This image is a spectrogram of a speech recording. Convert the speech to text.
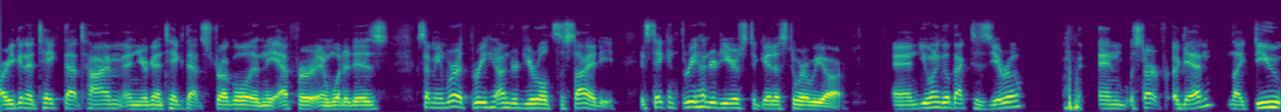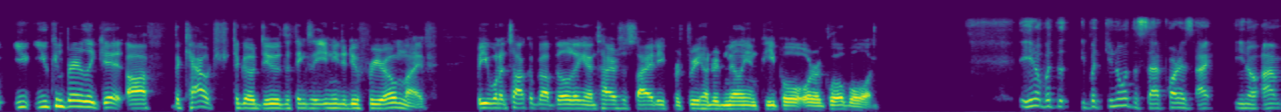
Are you going to take that time and you're going to take that struggle and the effort and what it is? Because I mean, we're a 300 year old society. It's taken 300 years to get us to where we are. And you want to go back to zero and start again? Like, do you, you, you can barely get off the couch to go do the things that you need to do for your own life. But you want to talk about building an entire society for 300 million people or a global one. you know, but the but you know what the sad part is? I you know I'm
